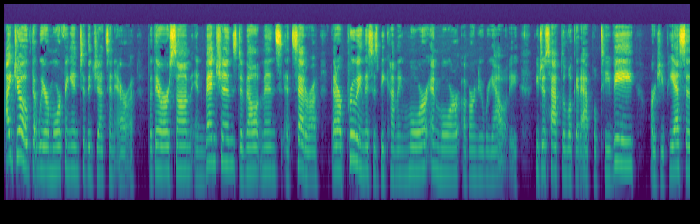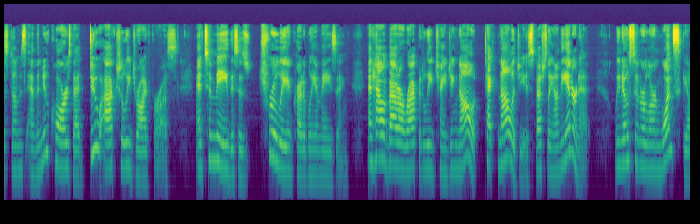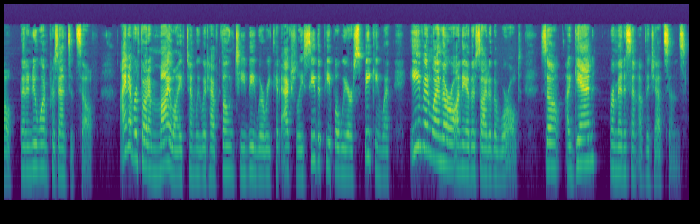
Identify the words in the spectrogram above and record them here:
I joke that we are morphing into the Jetson era, but there are some inventions, developments, etc., that are proving this is becoming more and more of our new reality. You just have to look at Apple TV, our GPS systems, and the new cars that do actually drive for us. And to me, this is truly incredibly amazing. And how about our rapidly changing technology, especially on the internet? We no sooner learn one skill than a new one presents itself. I never thought in my lifetime we would have phone TV where we could actually see the people we are speaking with, even when they're on the other side of the world. So, again, reminiscent of the Jetsons.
